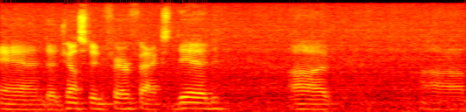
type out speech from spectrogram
And uh, Justin Fairfax did uh, um,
